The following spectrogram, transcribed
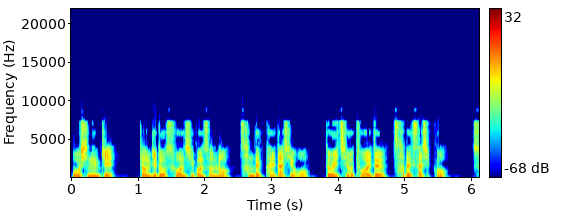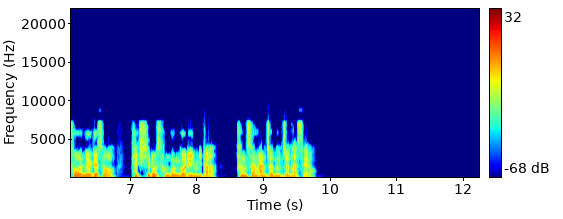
오시는 길 경기도 수원시 건설로 308-5 도이치오토월드 449 수원역에서 택시로 3분 거리입니다. 항상 안전운전하세요.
